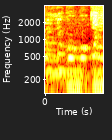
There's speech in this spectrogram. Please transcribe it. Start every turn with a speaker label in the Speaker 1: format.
Speaker 1: renewable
